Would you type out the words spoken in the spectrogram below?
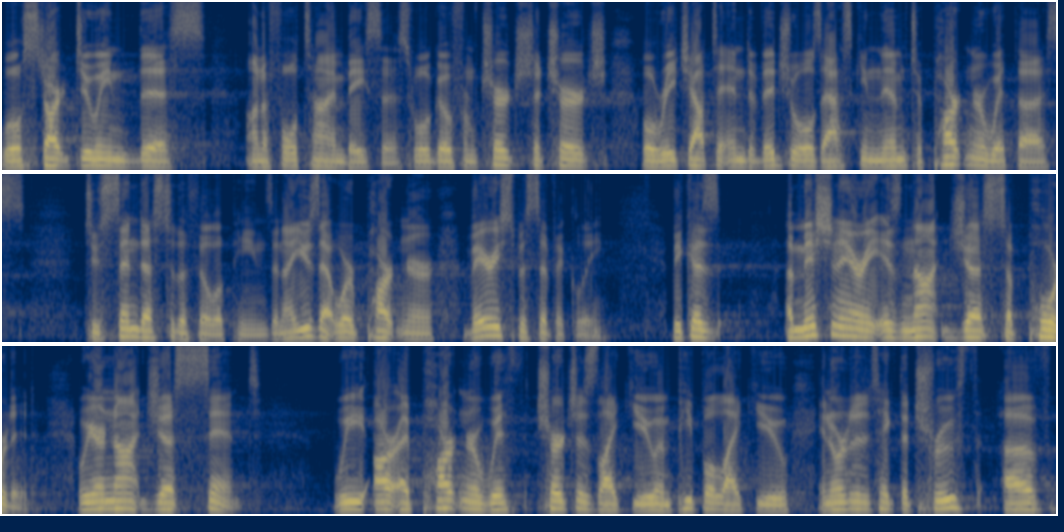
we'll start doing this on a full time basis. We'll go from church to church. We'll reach out to individuals asking them to partner with us to send us to the Philippines. And I use that word partner very specifically because a missionary is not just supported, we are not just sent. We are a partner with churches like you and people like you in order to take the truth of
